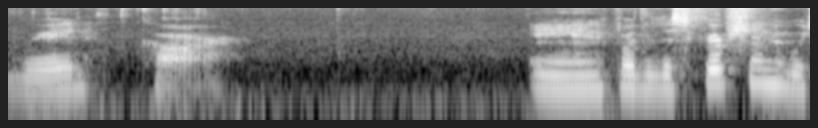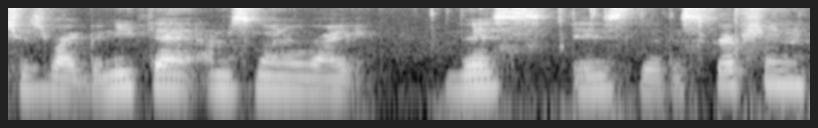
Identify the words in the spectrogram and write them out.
red car. And for the description, which is right beneath that, I'm just going to write, this is the description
